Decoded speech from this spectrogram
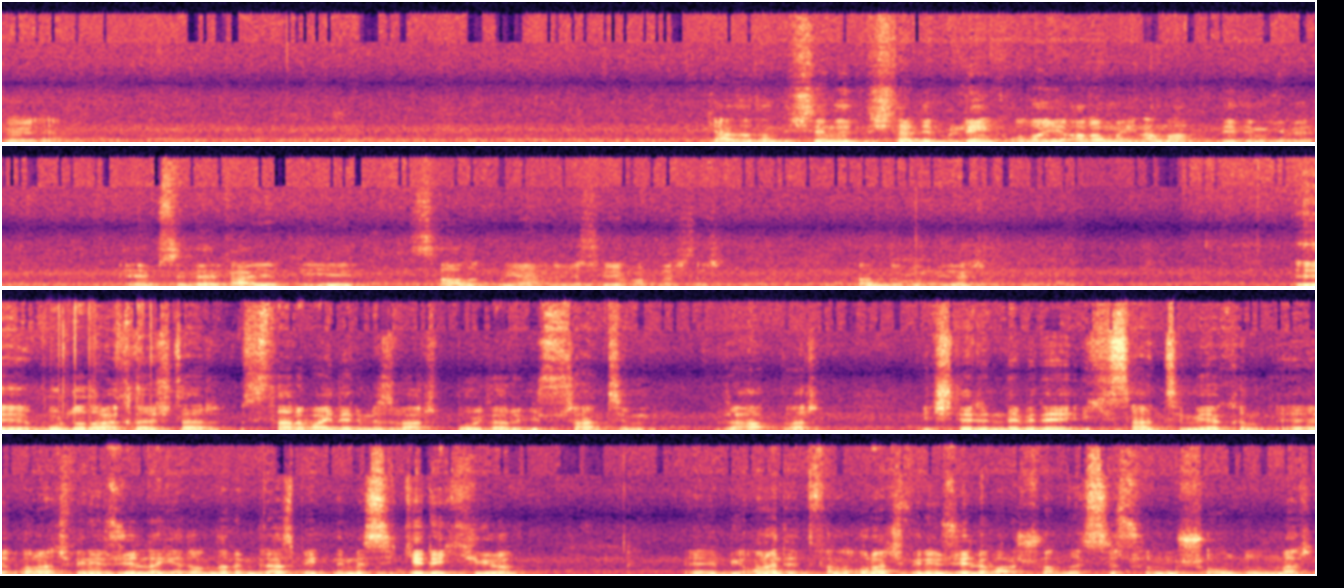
Şöyle. Ya zaten dişlerinde, dişlerde bir renk olayı aramayın ama dediğim gibi hepsi de gayet iyi, sağlıklı yani öyle söyleyeyim arkadaşlar. Panda gupiler. Ee, burada da arkadaşlar starbaylerimiz var. Boyları 3 santim rahat var. İçlerinde bir de 2 santime yakın e, orange venezuela geldi. Onların biraz beklemesi gerekiyor. E, bir 10 adet falan orange venezuela var şu anda size sunmuş olduğum var.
